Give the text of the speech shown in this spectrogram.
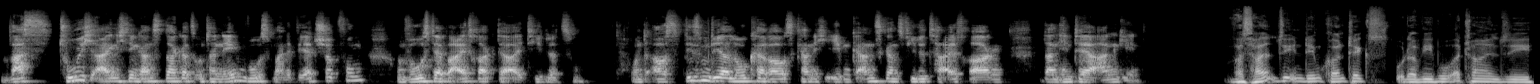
was tue ich eigentlich den ganzen Tag als Unternehmen? Wo ist meine Wertschöpfung und wo ist der Beitrag der IT dazu? Und aus diesem Dialog heraus kann ich eben ganz, ganz viele Teilfragen dann hinterher angehen. Was halten Sie in dem Kontext oder wie beurteilen Sie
